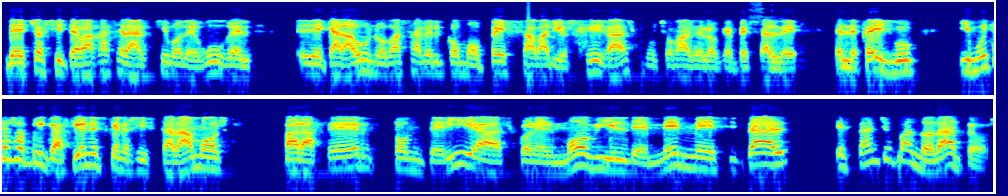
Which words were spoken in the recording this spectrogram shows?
De hecho, si te bajas el archivo de Google eh, de cada uno, vas a ver cómo pesa varios gigas, mucho más de lo que pesa el de, el de Facebook. Y muchas aplicaciones que nos instalamos para hacer tonterías con el móvil, de memes y tal, están chupando datos.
